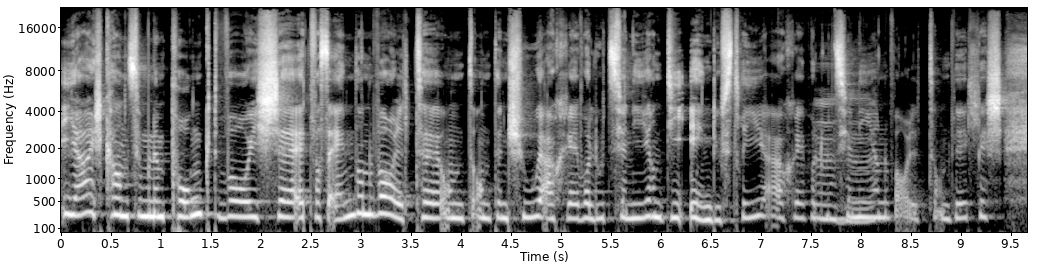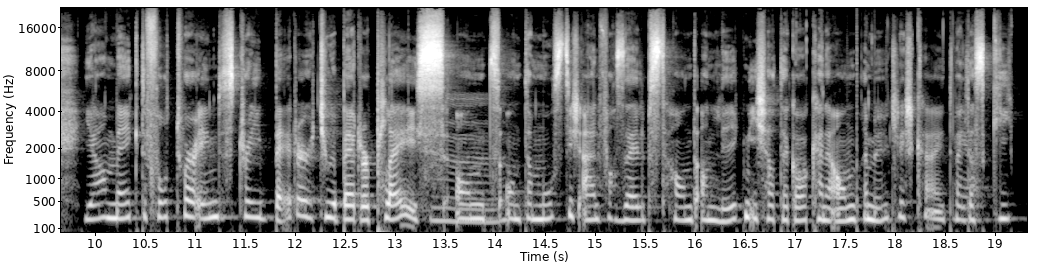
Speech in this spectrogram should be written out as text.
ja, ich kam zu einem Punkt, wo ich äh, etwas ändern wollte und, und den Schuh auch revolutionieren, die Industrie auch revolutionieren mhm. wollte und wirklich, ja, make the footwear industry better to a better place. Mhm. Und, und da musste ich einfach selbst Hand anlegen. Ich hatte gar keine andere Möglichkeit, weil ja. das gibt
